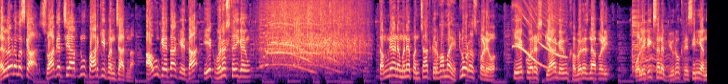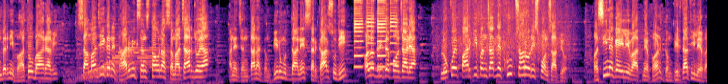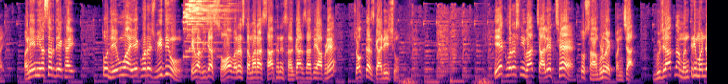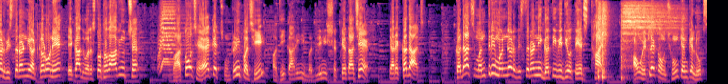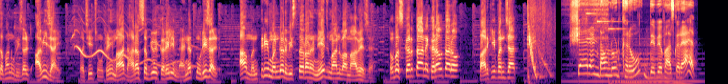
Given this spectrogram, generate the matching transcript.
Hello, નમસ્કાર. સ્વાગત છે આપનું પારકી પંચાયતમાં. આવું કહેતા કહેતા એક વર્ષ થઈ ગયું. તમને અને મને પંચાયત કરવામાં એટલો રસ પડ્યો કે એક વર્ષ ક્યાં ગયું ખબર જ ના પડી. પોલિટિક્સ અને બ્યુરોક્રેસીની અંદરની વાતો બહાર આવી. સામાજિક અને ધાર્મિક સંસ્થાઓના સમાચાર જોયા અને જનતાના ગંભીર મુદ્દાને સરકાર સુધી અલગ રીતે પહોંચાડ્યા. લોકોએ પારકી પંચાયતને ખૂબ સારો રિસ્પોન્સ આપ્યો. હસીને ગયેલી વાતને પણ ગંભીરતાથી લેવાય અને એની અસર દેખાય. તો જેવું આ એક વર્ષ વીત્યું, એવા બીજા સો વર્ષ તમારા સાથ અને સહકાર સાથે આપણે ચોક્કસ કાઢીશું. એક વર્ષની વાત ચાલે જ છે, તો સાંભળો એક પંચાયત ગુજરાતના મંત્રીમંડળ વિસ્તરણની અટકળોને એકાદ વર્ષ તો થવા આવ્યું જ છે. વાતો છે કે ચૂંટણી પછી અધિકારીની બદલીની શક્યતા છે, ત્યારે કદાચ કદાચ મંત્રીમંડળ વિસ્તરણની ગતિવિધિઓ તેજ થાય. હું એટલે કહું છું, કેમ કે લોકસભાનું રિઝલ્ટ આવી જાય. પછી ચૂંટણીમાં ધારાસભ્યોએ કરેલી મહેનતનું રિઝલ્ટ આ મંત્રીમંડળ વિસ્તરણને જ માનવામાં આવે છે. તો બસ કરતા અને કરાવતા રહો. પારકી પંચાયત. શેર એન્ડ ડાઉનલોડ કરો દિવ્ય ભાસ્કર એપ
